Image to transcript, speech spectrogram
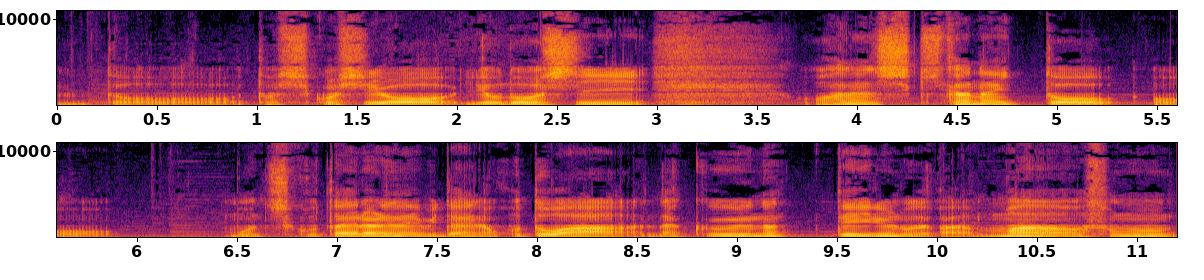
うんと、年越しを夜通しお話聞かないと持ちこたえられないみたいなことはなくなっているのだから、まあ、その、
